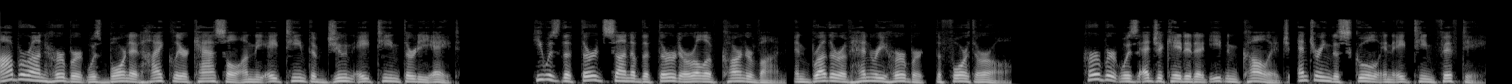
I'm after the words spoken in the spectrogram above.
Auberon Herbert was born at Highclere Castle on 18 June 1838. He was the third son of the third Earl of Carnarvon, and brother of Henry Herbert, the fourth Earl. Herbert was educated at Eton College, entering the school in 1850.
